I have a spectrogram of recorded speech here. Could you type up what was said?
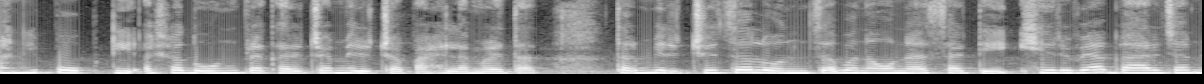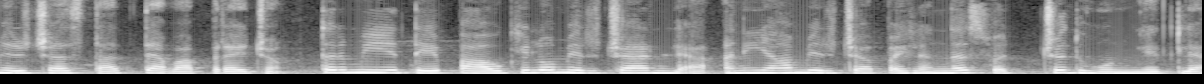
आणि पोपटी अशा दोन प्रकारच्या मिरच्या पाहायला मिळतात. तर मिरचीचं लोणचं बनवण्यासाठी हिरव्या गार ज्या मिरच्या असतात त्या वापरायच्या. तर मी येथे पाव किलो मिरच्या आणल्या आणि या मिरच्या पहिल्यांदा स्वच्छ धुवून घेतल्या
